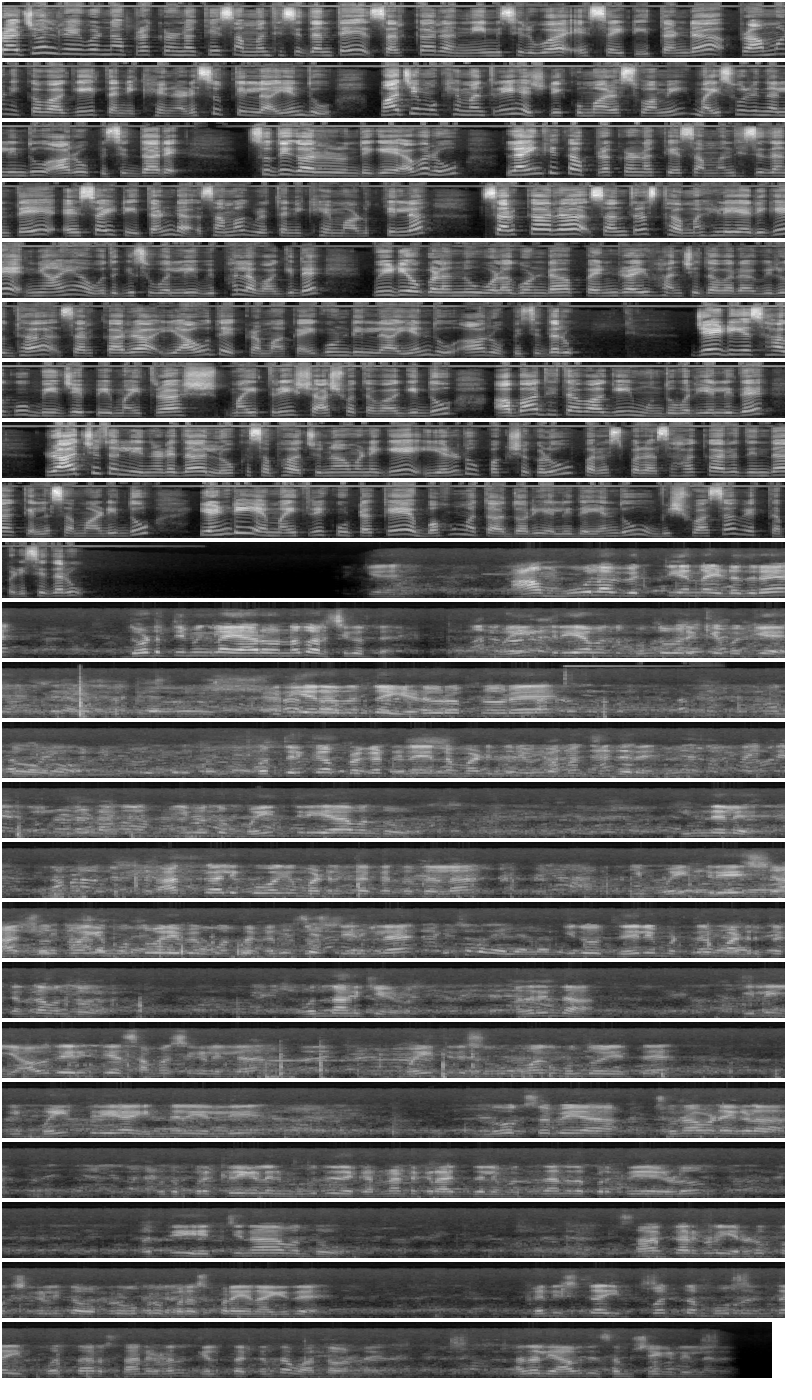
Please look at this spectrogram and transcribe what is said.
ಪ್ರಜ್ವಲ್ ರೇವಣ್ಣ ಪ್ರಕರಣಕ್ಕೆ ಸಂಬಂಧಿಸಿದಂತೆ ಸರ್ಕಾರ ನೇಮಿಸಿರುವ ಎಸ್ಐಟಿ ತಂಡ ಪ್ರಾಮಾಣಿಕವಾಗಿ ತನಿಖೆ ನಡೆಸುತ್ತಿಲ್ಲ ಎಂದು ಮಾಜಿ ಮುಖ್ಯಮಂತ್ರಿ ಎಚ್ ಡಿ ಕುಮಾರಸ್ವಾಮಿ ಮೈಸೂರಿನಲ್ಲಿಂದು ಆರೋಪಿಸಿದ್ದಾರೆ. ಸುದ್ದಿಗಾರರೊಂದಿಗೆ ಅವರು, ಲೈಂಗಿಕ ಪ್ರಕರಣಕ್ಕೆ ಸಂಬಂಧಿಸಿದಂತೆ ಎಸ್ಐಟಿ ತಂಡ ಸಮಗ್ರ ತನಿಖೆ ಮಾಡುತ್ತಿಲ್ಲ. ಸರ್ಕಾರ ಸಂತ್ರಸ್ತ ಮಹಿಳೆಯರಿಗೆ ನ್ಯಾಯ ಒದಗಿಸುವಲ್ಲಿ ವಿಫಲವಾಗಿದೆ. ವಿಡಿಯೋಗಳನ್ನು ಒಳಗೊಂಡ ಪೆನ್ ಡ್ರೈವ್ ಹಂಚಿದವರ ವಿರುದ್ಧ ಸರ್ಕಾರ ಯಾವುದೇ ಕ್ರಮ ಕೈಗೊಂಡಿಲ್ಲ ಎಂದು ಆರೋಪಿಸಿದರು. ಜೆಡಿಎಸ್ ಹಾಗೂ ಬಿಜೆಪಿ ಮೈತ್ರಾ ಮೈತ್ರಿ ಶಾಶ್ವತವಾಗಿದ್ದು, ಅಬಾಧಿತವಾಗಿ ಮುಂದುವರಿಯಲಿದೆ. ರಾಜ್ಯದಲ್ಲಿ ನಡೆದ ಲೋಕಸಭಾ ಚುನಾವಣೆಗೆ ಎರಡೂ ಪಕ್ಷಗಳು ಪರಸ್ಪರ ಸಹಕಾರದಿಂದ ಕೆಲಸ ಮಾಡಿದ್ದು, ಎನ್ಡಿಎ ಮೈತ್ರಿಕೂಟಕ್ಕೆ ಬಹುಮತ ದೊರೆಯಲಿದೆ ಎಂದು ವಿಶ್ವಾಸ ವ್ಯಕ್ತಪಡಿಸಿದರು. ಆ ಮೂಲ ವ್ಯಕ್ತಿಯನ್ನ ಹಿಡಿದ್ರೆ ದೊಡ್ಡ ತಿಮಿಂಗ್ಲ ಯಾರು ಅನ್ನೋದು ಅಲ್ಲಿ ಸಿಗುತ್ತೆ. ಮೈತ್ರಿಯ ಒಂದು ಮುಂದುವರಿಕೆ ಬಗ್ಗೆ ಹಿರಿಯರಾದಂಥ ಯಡಿಯೂರಪ್ಪನವರೇ ಒಂದು ಪತ್ರಿಕಾ ಪ್ರಕಟಣೆಯನ್ನು ಮಾಡಿದ್ದು ನೀವು ಗಮನಿಸಿದ್ದೀರಿ. ಈ ಒಂದು ಮೈತ್ರಿಯ ಒಂದು ಹಿನ್ನೆಲೆ ತಾತ್ಕಾಲಿಕವಾಗಿ ಮಾಡಿರ್ತಕ್ಕಂಥದ್ದಲ್ಲ. ಈ ಮೈತ್ರಿ ಶಾಶ್ವತವಾಗಿ ಮುಂದುವರಿಬೇಕು ಅಂತಕ್ಕಂಥ ದೃಷ್ಟಿಯಿಂದಲೇ ಇದು ದೆಹಲಿ ಮಟ್ಟದಲ್ಲಿ ಮಾಡಿರ್ತಕ್ಕಂಥ ಒಂದು ಹೊಂದಾಣಿಕೆಗಳು. ಅದರಿಂದ ಇಲ್ಲಿ ಯಾವುದೇ ರೀತಿಯ ಸಮಸ್ಯೆಗಳಿಲ್ಲ. ಮೈತ್ರಿ ಸುಗಮವಾಗಿ ಮುಂದುವರಿಯುತ್ತೆ. ಈ ಮೈತ್ರಿಯ ಹಿನ್ನೆಲೆಯಲ್ಲಿ ಲೋಕಸಭೆಯ ಚುನಾವಣೆಗಳ ಒಂದು ಪ್ರಕ್ರಿಯೆಗಳನ್ನು ಮುಗಿದಿದೆ. ಕರ್ನಾಟಕ ರಾಜ್ಯದಲ್ಲಿ ಮತದಾನದ ಪ್ರಕ್ರಿಯೆಗಳು ಅತಿ ಹೆಚ್ಚಿನ ಒಂದು ಸಹಕಾರಗಳು ಎರಡೂ ಪಕ್ಷಗಳಿಂದ ಒಬ್ರಿಗೊಬ್ಬರು ಪರಸ್ಪರ ಏನಾಗಿದೆ. ಕನಿಷ್ಠ ಇಪ್ಪತ್ತ ಮೂರರಿಂದ ಇಪ್ಪತ್ತಾರು ಸ್ಥಾನಗಳನ್ನು ಗೆಲ್ತಕ್ಕಂಥ ವಾತಾವರಣ ಇದೆ. ಅದರಲ್ಲಿ ಯಾವುದೇ ಸಂಶಯಗಳಿಲ್ಲ.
